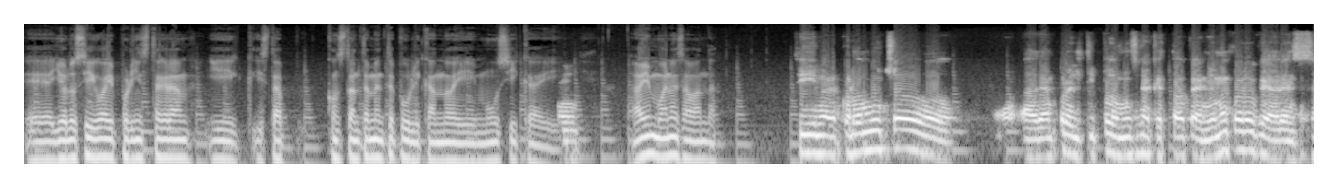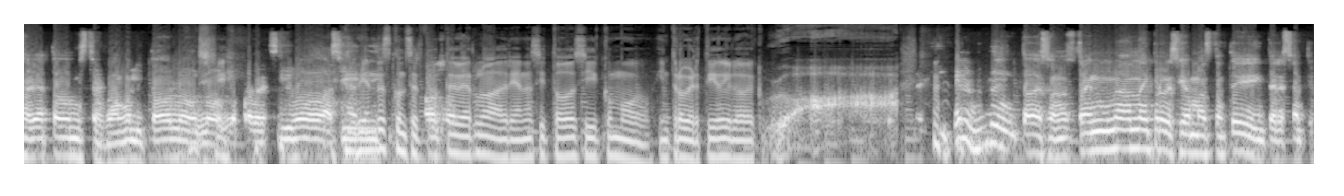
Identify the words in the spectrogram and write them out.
eh, yo lo sigo ahí por Instagram y, está constantemente publicando ahí música y está bien buena esa banda. Sí, me recordó mucho Adrián por el tipo de música que tocan. Yo me acuerdo que Adrián se sabía todo Mr. Rumble y todo lo, progresivo, así. Está bien desconcertante verlo, Adrián, así todo así como introvertido y lo de... todo eso, nos traen una onda progresiva bastante interesante.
